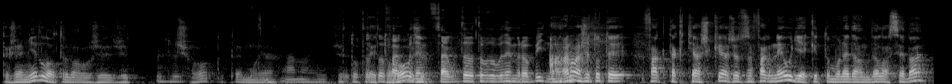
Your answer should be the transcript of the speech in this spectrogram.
Takže nedlho trvalo, že, že čo, toto je moja... Áno, Že toto to, je to, fakt že- budem, fakt to, to budem robiť. No. Áno, že toto je fakt tak ťažké a že to sa fakt neudie, keď tomu nedám veľa seba.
